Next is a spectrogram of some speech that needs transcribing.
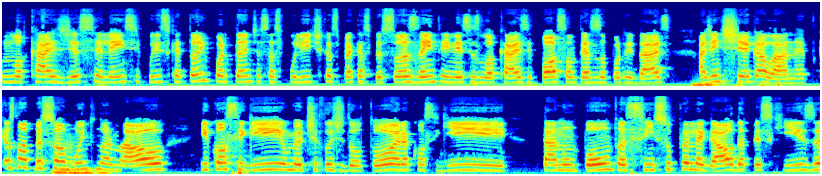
em, locais de excelência, e por isso que é tão importante essas políticas para que as pessoas entrem nesses locais e possam ter essas oportunidades, a gente chega lá, né? Porque eu sou uma pessoa uhum. muito normal e consegui o meu título de doutora, consegui estar tá num ponto assim super legal da pesquisa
